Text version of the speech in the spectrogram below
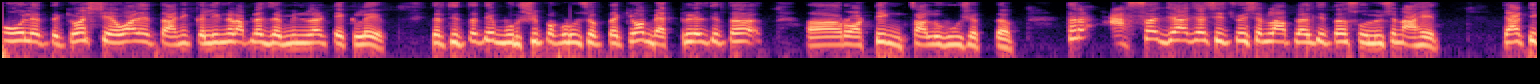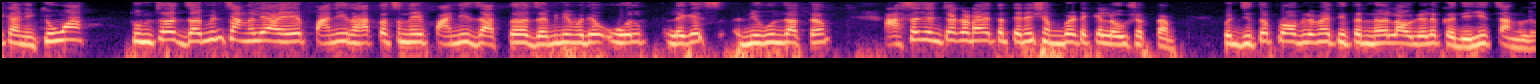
ओल येतं किंवा शेवाळ येतं आणि कलिंगड आपल्या जमिनीला टेकलंय तर तिथं ते बुरशी पकडू शकतं किंवा बॅक्टेरियल तिथं रॉटिंग चालू होऊ शकतं. तर असं ज्या ज्या सिच्युएशनला आपल्याला तिथं सोल्युशन आहेत त्या ठिकाणी. किंवा तुमचं जमीन चांगली आहे पाणी राहतच नाही पाणी जातं जमिनीमध्ये ओल लगेच निघून जातं. असं ज्यांच्याकडे आहे तर त्याने शंभर टक्के लावू शकता. पण जिथं प्रॉब्लेम आहे तिथं न लावलेलं कधीही चांगलं.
